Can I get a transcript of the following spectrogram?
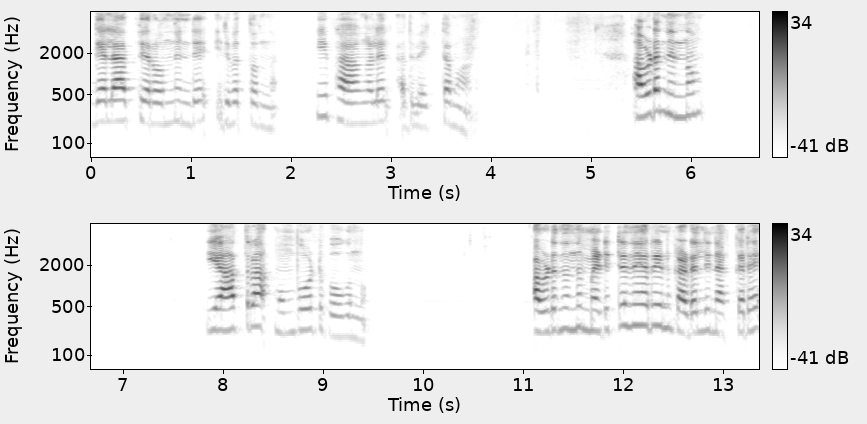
ഗലാത്യർ ഒന്നിന്റെ ഇരുപത്തൊന്ന്. ഈ ഭാഗങ്ങളിൽ അത് വ്യക്തമാണ്. അവിടെ നിന്നും യാത്ര മുമ്പോട്ട് പോകുന്നു. അവിടെ നിന്ന് മെഡിറ്ററേനിയൻ കടലിനക്കരെ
